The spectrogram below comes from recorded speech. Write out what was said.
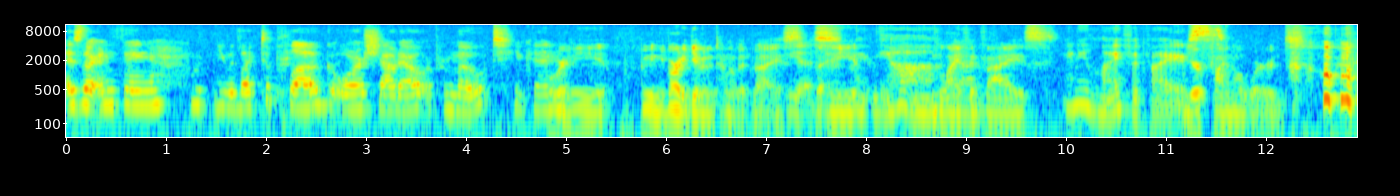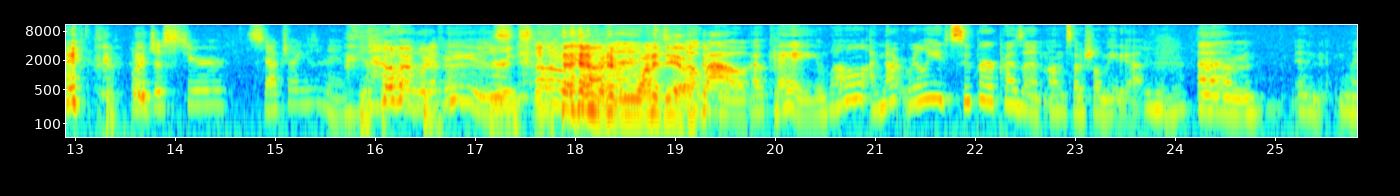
is there anything you would like to plug or shout out or promote? You can. or any. I mean, you've already given a ton of advice. Yes. But any I- yeah. life Yeah. advice? Any life advice? Your final words. oh my. or just your Snapchat username or whatever you use. Your Insta. Oh, yeah. Whatever you want to do. Oh wow. Okay. Well, I'm not really super present on social media. Mhm. Um, and my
